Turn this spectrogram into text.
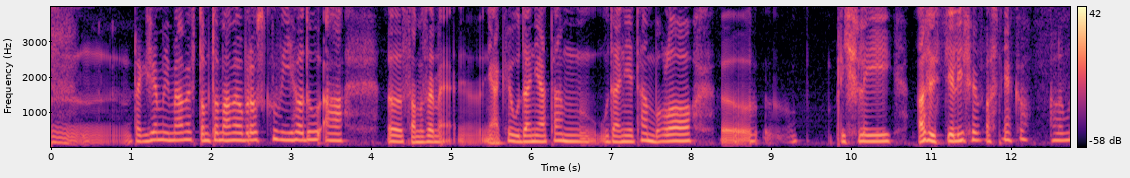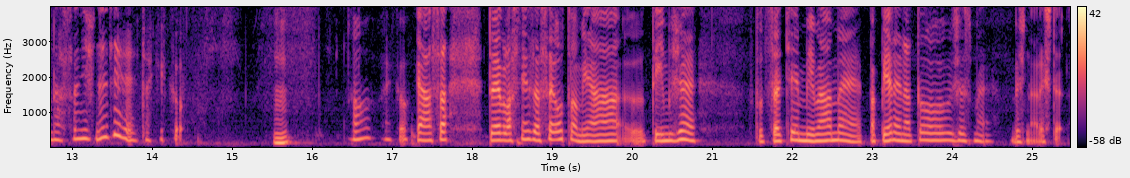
mm, takže my máme, v tomto máme obrovskou výhodu a e, samozřejmě nějaké údaně tam, údaně tam bylo, e, přišli a zjistili, že vlastně jako, ale u nás se nic neděje, tak jako, Hmm. No, jako já se, to je vlastně zase o tom, já eh, tím, že v podstatě my máme papíry na to, že jsme běžná restaurace,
